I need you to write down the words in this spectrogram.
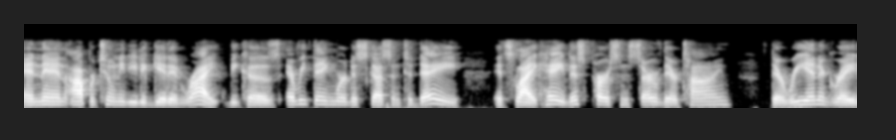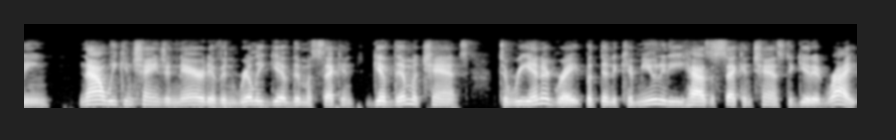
and then opportunity to get it right because everything we're discussing today it's like hey this person served their time they're reintegrating now we can change a narrative and really give them a second give them a chance to reintegrate but then the community has a second chance to get it right.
